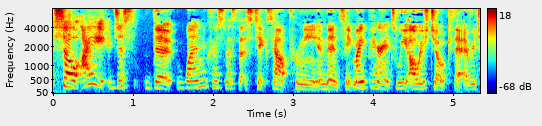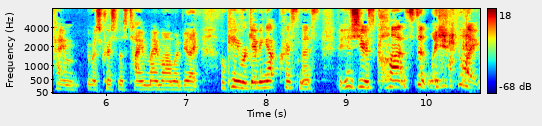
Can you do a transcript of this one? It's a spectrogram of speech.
So I just the one Christmas that sticks out for me immensely. My parents, we always joke that every time it was Christmas time, my mom would be like, "Okay, we're giving up Christmas," because she was constantly like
